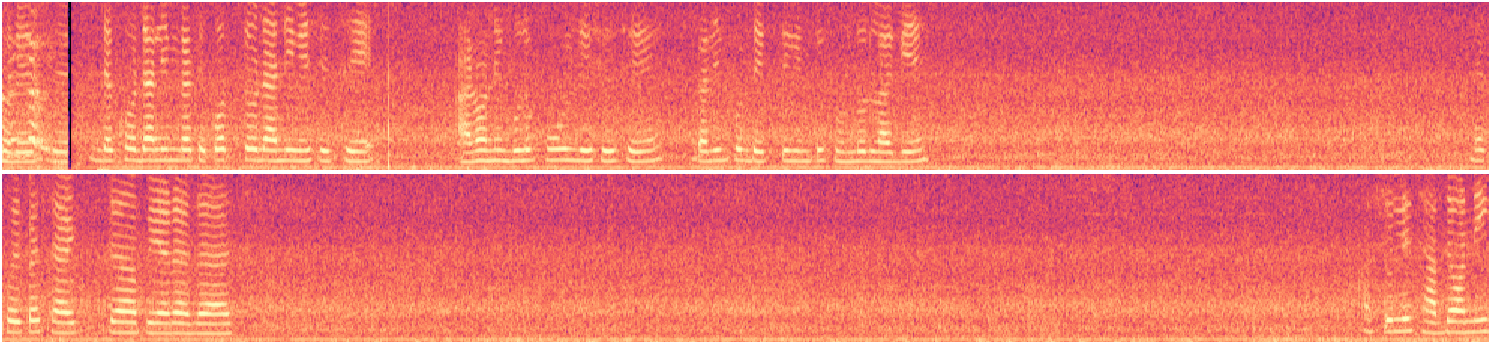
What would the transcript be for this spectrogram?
ধরেছে। দেখো, ডালিম গাছে কত ডালিম এসেছে। আর অনেকগুলো ফুল এসেছে। ডালিম ফুল দেখতে কিন্তু সুন্দর লাগে। দেখো এবার একটা পেয়ারা গাছ। আসলে ছাদে অনেক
